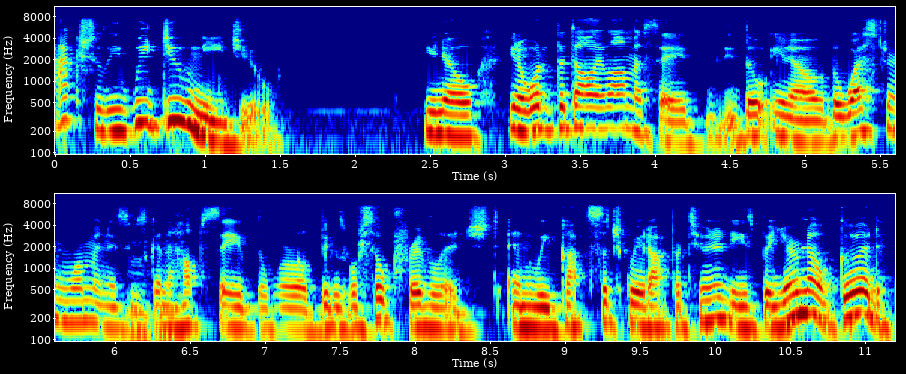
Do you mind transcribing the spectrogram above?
actually we do need you you know, you know what did the Dalai Lama say? The you know the Western woman is who's mm-hmm. going to help save the world because we're so privileged and we've got such great opportunities. But you're no good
